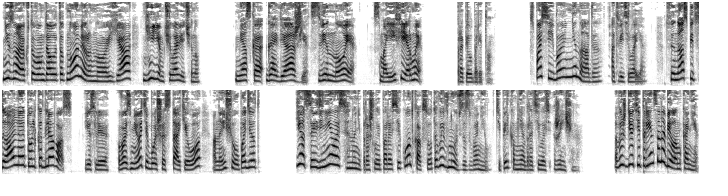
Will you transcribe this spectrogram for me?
«Не знаю, кто вам дал этот номер, но я не ем человечину». «Мяско говяжье, свиное, с моей фермы», — пропел баритон. «Спасибо, не надо», — ответила я. «Цена специальная только для вас. Если возьмете больше ста кило, она еще упадет». Я отсоединилась, но не прошло и пара секунд, как сотовый вновь зазвонил. Теперь ко мне обратилась женщина. «Вы ждете принца на белом коне?»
